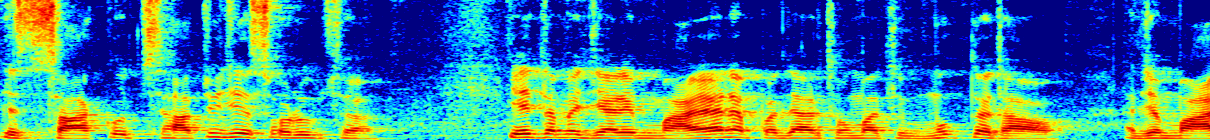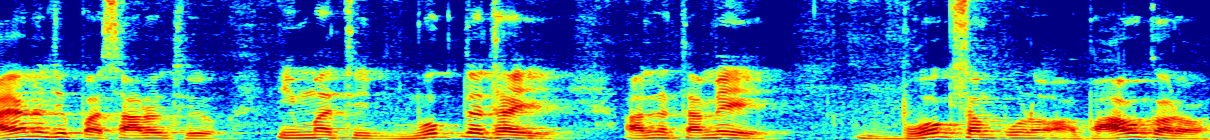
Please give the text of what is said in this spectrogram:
જે સાકું, સાચું જે સ્વરૂપ છે, એ તમે જ્યારે માયાના પદાર્થોમાંથી મુક્ત થાઓ જે માયાનો જે પસારો થયો, એમાંથી મુક્ત થઈ અને તમે ભોગ સંપૂર્ણ અભાવ કરો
